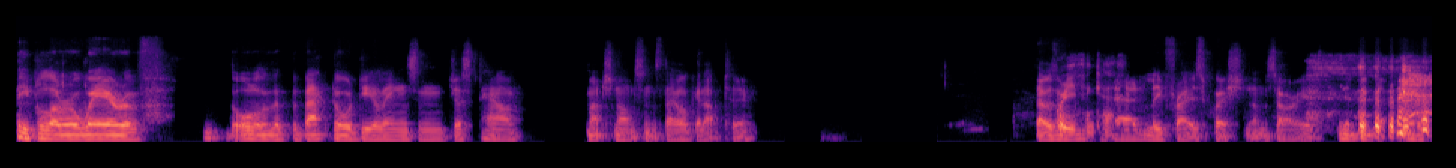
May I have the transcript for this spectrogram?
people are aware of all of the, the backdoor dealings and just how much nonsense they all get up to. That was What a do you think, Kath? badly phrased question. I'm sorry. It's been a big-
